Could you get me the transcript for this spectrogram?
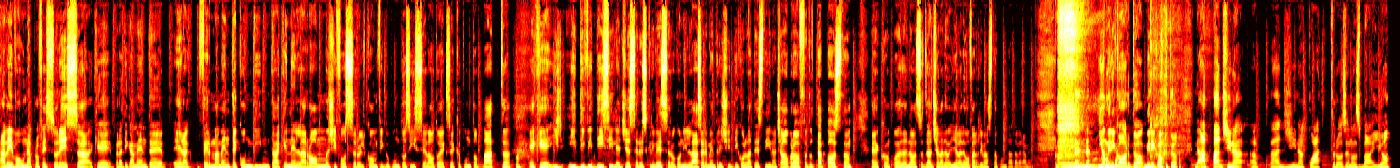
Avevo una professoressa che praticamente era fermamente convinta che nella ROM ci fossero il config.sys e l'autoexec.bat e che i, i, DVD si leggessero e scrivessero con il laser mentre i CD con la testina. Ciao prof, tutto a posto? Ecco, no, devo, gliela devo far arrivare sta puntata veramente. E, ehm, io mi ricordo, mi ricordo a pagina... A pagina 4, se non sbaglio,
